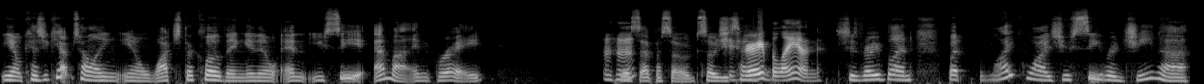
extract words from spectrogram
you know, because you kept telling, you know, watch their clothing, you know, and you see Emma in gray this episode. So you Mm-hmm. She's very of- bland. she's very bland, but likewise, you see Regina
